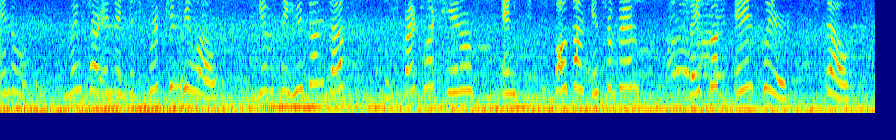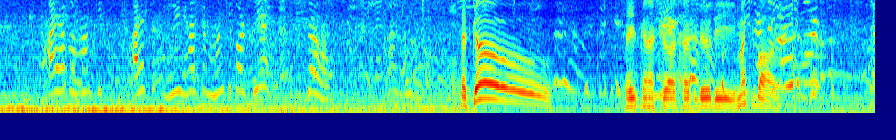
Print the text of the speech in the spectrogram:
and the links are in the description below. Give us a huge thumbs up, subscribe to our channel and follow us on Instagram, Facebook and Twitter. So I have a monkey. I have some, we have some monkey bars here. So. Let's go! So he's gonna show us how to do the monkey bar. So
